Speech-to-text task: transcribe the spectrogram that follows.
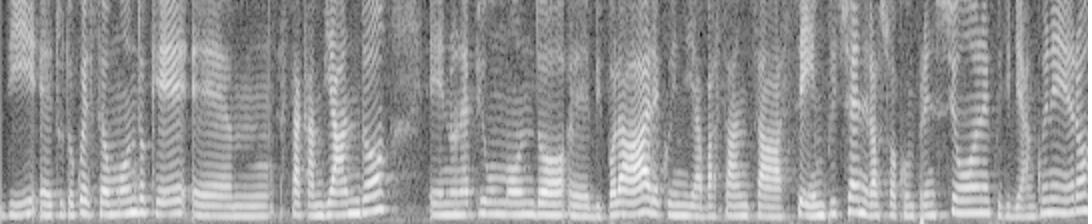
di eh, tutto questo, è un mondo che ehm, sta cambiando e non è più un mondo eh, bipolare, quindi abbastanza semplice nella sua comprensione, quindi bianco e nero,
